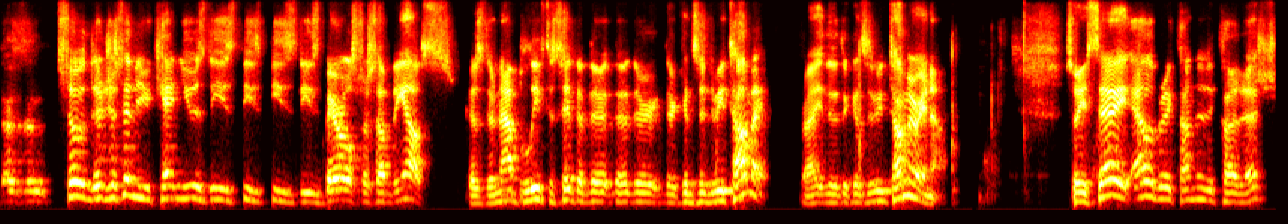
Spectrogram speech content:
doesn't, So they're just saying that you can't use these these these these barrels for something else because they're not believed to say that they're they're they're, they're considered to be tummy, right? They're, they're considered to be tummy right now. So you say el de kodesh.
